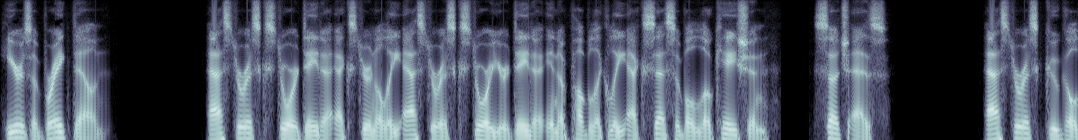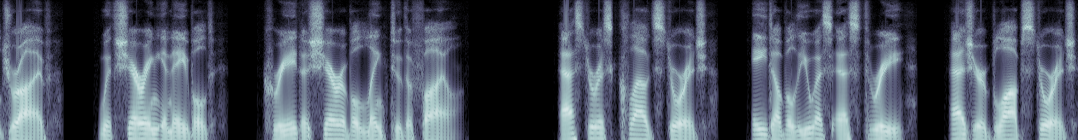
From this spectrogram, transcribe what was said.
Here's a breakdown. Asterisk store data externally asterisk store your data in a publicly accessible location, such as asterisk Google Drive, with sharing enabled, create a shareable link to the file. Asterisk Cloud Storage, AWS S3, Azure Blob Storage,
